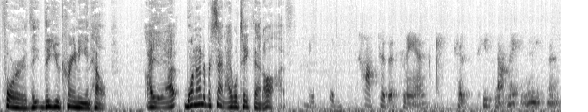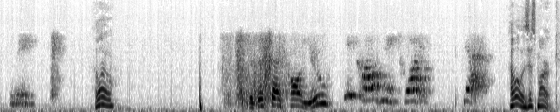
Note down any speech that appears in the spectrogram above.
for the the Ukrainian help. I, I 100%. I will take that off. Talk to this man because he's not making any sense to me. Hello. Did this guy call you? He called me twice. Yes. Hello. Is this Mark?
